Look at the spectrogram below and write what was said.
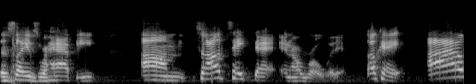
the slaves were happy. Um, so I'll take that and I'll roll with it. Okay, I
